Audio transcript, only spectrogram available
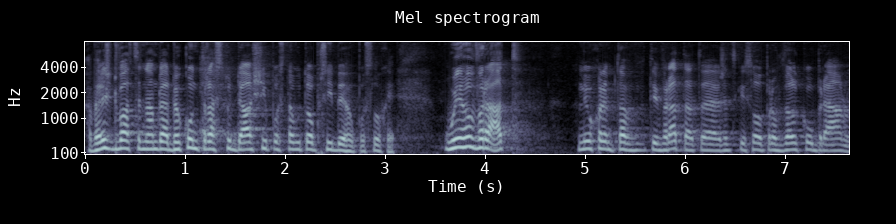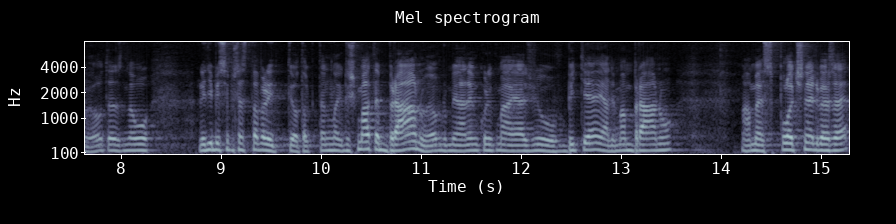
A verš 20 nám dá do kontrastu další postavu toho příběhu. Poslouchej. U jeho vrat, mimochodem ta, ty vrata, to je řecké slovo pro velkou bránu, jo? to je znovu, lidi by si představili, tyjo, tak tenhle, když máte bránu, jo? já nevím, kolik má, já žiju v bytě, já nemám bránu, máme společné dveře,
